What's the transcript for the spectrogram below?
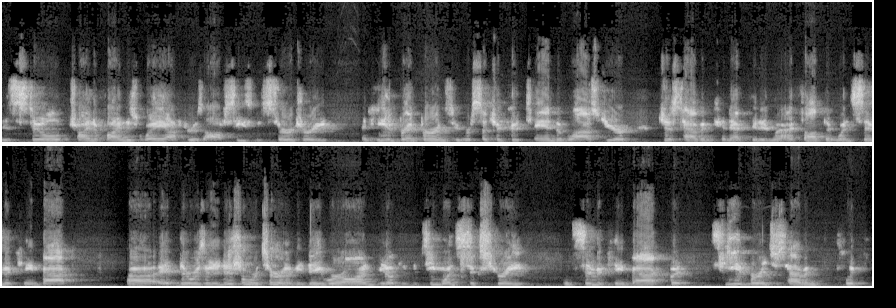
is still trying to find his way after his off-season surgery. And he and Brent Burns, who were such a good tandem last year, just haven't connected. And I thought that when Simek came back, uh, there was an initial return. I mean, they were on, you know, the, the team won six straight when Simek came back, but he and Burns just haven't clicked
